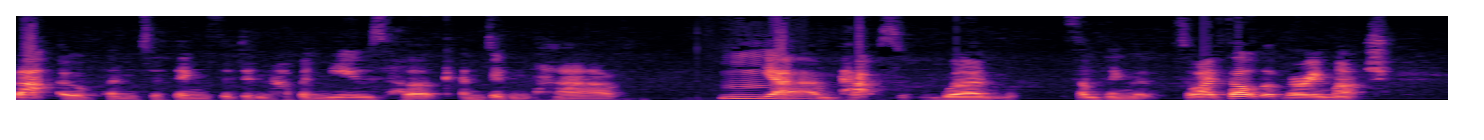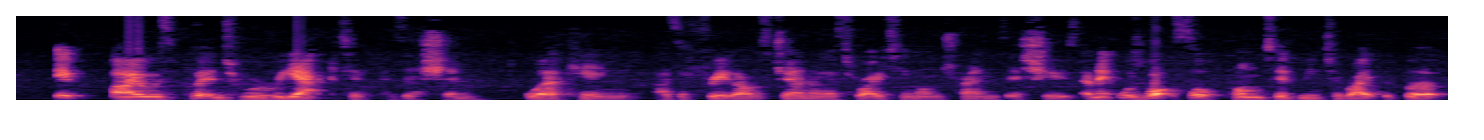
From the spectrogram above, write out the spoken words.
that open to things that didn't have a news hook and didn't have, mm. yeah, and perhaps weren't something that. So I felt that very much it, I was put into a reactive position working as a freelance journalist writing on trans issues. And it was what sort of prompted me to write the book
